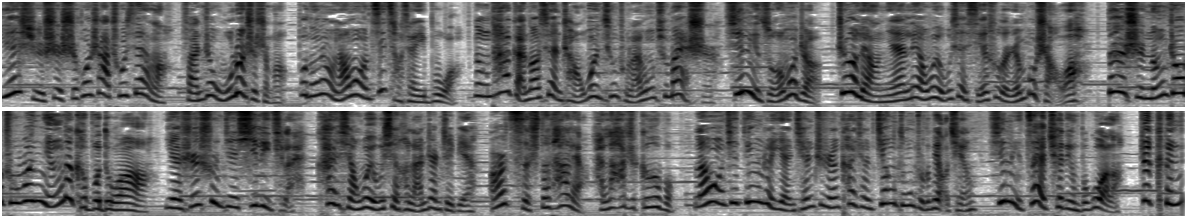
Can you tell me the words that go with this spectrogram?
也许是石魂煞出现了。反正无论是什么，不能让蓝忘机抢先一步啊！等他赶到现场，问清楚来龙去脉时，心里琢磨着：这两年练魏无羡邪术的人不少啊。但是能招出温宁的可不多啊！眼神瞬间犀利起来，看向魏无羡和蓝湛这边。而此时的他俩还拉着胳膊。蓝忘机盯着眼前之人，看向江宗主的表情，心里再确定不过了，这肯定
